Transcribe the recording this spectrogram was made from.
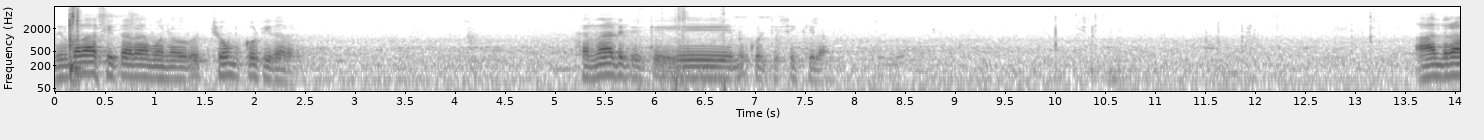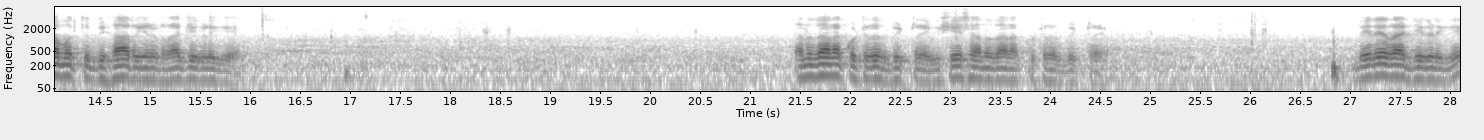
ನಿರ್ಮಲಾ ಸೀತಾರಾಮನ್ ಅವರು ಚೋಂಪು ಕೊಟ್ಟಿದ್ದಾರೆ. ಕರ್ನಾಟಕಕ್ಕೆ ಏನು ಕೊಟ್ಟು ಸಿಕ್ಕಿಲ್ಲ. ಆಂಧ್ರ ಮತ್ತು ಬಿಹಾರ್ ಎರಡು ರಾಜ್ಯಗಳಿಗೆ ಅನುದಾನ ಕೊಟ್ಟಿರೋದು ಬಿಟ್ಟರೆ ವಿಶೇಷ ಅನುದಾನ ಕೊಟ್ಟಿರೋದು ಬಿಟ್ಟರೆ ಬೇರೆ ರಾಜ್ಯಗಳಿಗೆ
